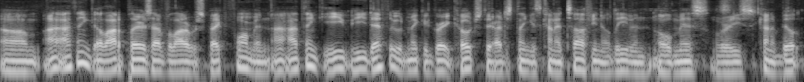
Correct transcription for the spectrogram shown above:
um, I, I think a lot of players have a lot of respect for him, and I, I think he he definitely would make a great coach there. I just think it's kind of tough, you know, leaving Ole Miss where he's kind of built.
